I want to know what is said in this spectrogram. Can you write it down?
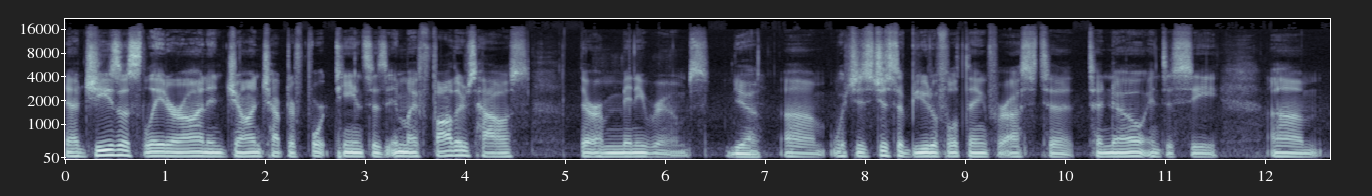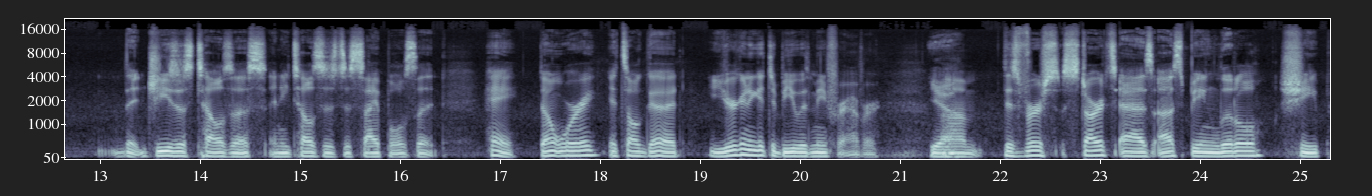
Now, Jesus later on in John chapter 14 says, In my Father's house, there are many rooms Yeah. um, which is just a beautiful thing for us to to know and to see. Um, that Jesus tells us, and He tells His disciples that, hey, don't worry, it's all good. You're gonna get to be with me forever. Yeah. Um, this verse starts as us being little sheep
